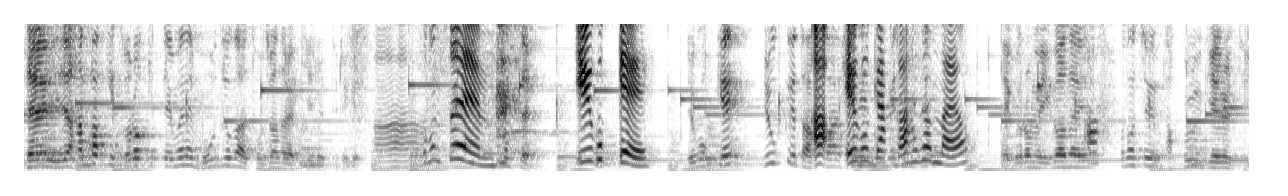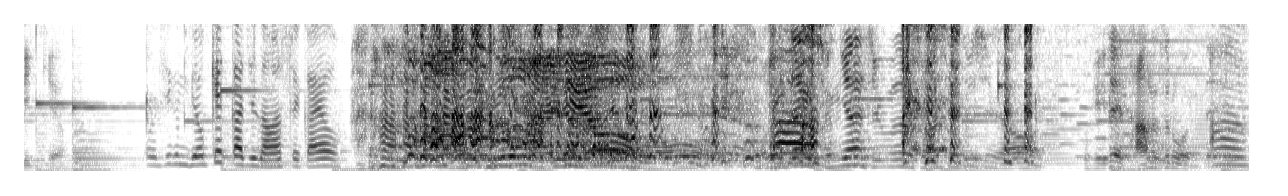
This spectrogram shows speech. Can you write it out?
네, 이제 한 바퀴 돌았기 때문에 모두가 도전할 기회를 드리겠습니다. 아, 호동잼 일곱 개. 7개? 7개도 아까 아, 일곱 개 아까. 하셨나요? 네, 그러면 이거는 아. 호동잼 바꿀 기회를 드릴게요. 어, 지금 몇 개까지 나왔을까요? 알려요. 굉장히 중요한 질문을 저한테 해주시면 굉장히 당황스러운데. 아,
